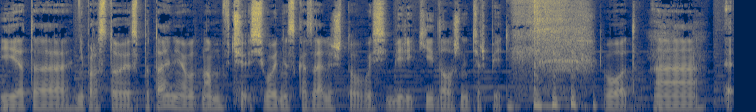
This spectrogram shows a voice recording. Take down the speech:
И это непростое испытание. Вот нам сегодня сказали, что вы сибиряки должны терпеть. Вот. А, э,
